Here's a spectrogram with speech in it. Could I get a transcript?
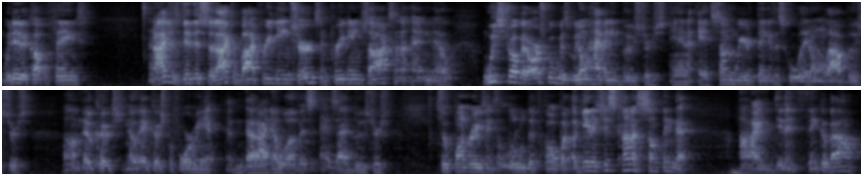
we did a couple things, and I just did this so that I could buy pregame shirts and pregame socks. And, and you know, we struggle at our school because we don't have any boosters, and it's some weird thing at the school. They don't allow boosters. Um, no coach, no head coach before me that I know of has, has had boosters. So fundraising is a little difficult, but again, it's just kind of something that I didn't think about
